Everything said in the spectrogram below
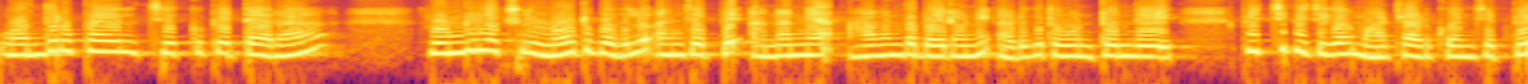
వంద రూపాయలు చెక్కు పెట్టారా? రెండు లక్షల నోటు బదులు అని చెప్పి అనన్య ఆనంద భైరవిని అడుగుతూ ఉంటుంది. పిచ్చి పిచ్చిగా మాట్లాడుకో అని చెప్పి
